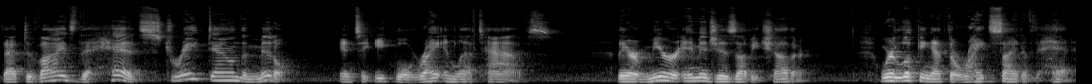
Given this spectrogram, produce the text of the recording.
that divides the head straight down the middle into equal right and left halves. They are mirror images of each other. We're looking at the right side of the head.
